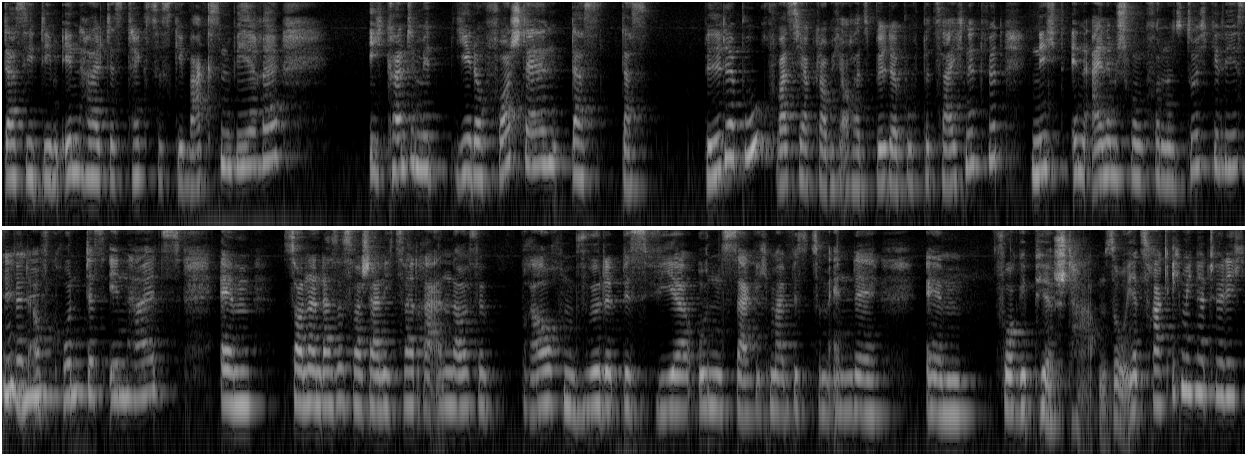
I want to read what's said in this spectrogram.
dass sie dem Inhalt des Textes gewachsen wäre. Ich könnte mir jedoch vorstellen, dass das Bilderbuch, was ja, glaube ich, auch als Bilderbuch bezeichnet wird, nicht in einem Schwung von uns durchgelesen mhm. wird aufgrund des Inhalts, ähm, sondern dass es wahrscheinlich zwei, drei Anläufe brauchen würde, bis wir uns, sage ich mal, bis zum Ende ähm, vorgepirscht haben. So, jetzt frage ich mich natürlich,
